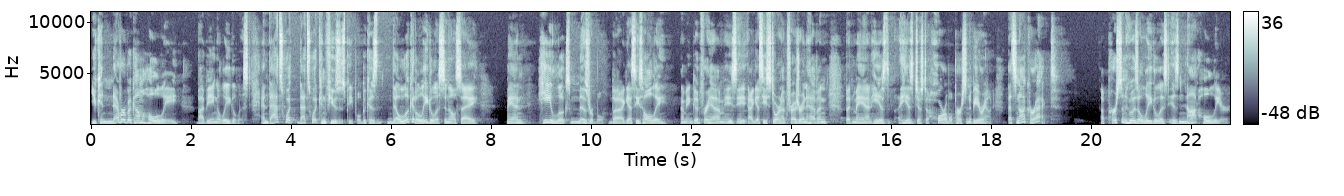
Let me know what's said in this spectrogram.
You can never become holy by being a legalist. And that's what, that's what confuses people because they'll look at a legalist and they'll say, man, he looks miserable, but I guess he's holy. I mean, good for him. He's, he, I guess he's storing up treasure in heaven, but man, he is, he is just a horrible person to be around. That's not correct. A person who is a legalist is not holier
